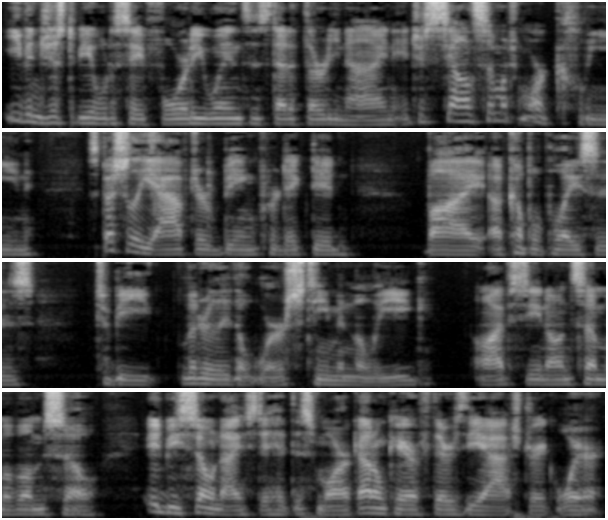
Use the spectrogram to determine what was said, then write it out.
Even just to be able to say 40 wins instead of 39, it just sounds so much more clean, especially after being predicted by a couple places to be literally the worst team in the league. I've seen on some of them. So it'd be so nice to hit this mark. I don't care if there's the asterisk where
